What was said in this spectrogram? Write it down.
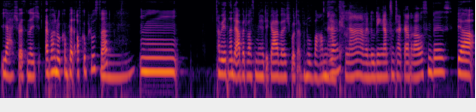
ja, ich weiß nicht, einfach nur komplett aufgeplustert. Mm, aber jetzt an der Arbeit war es mir halt egal, weil ich wollte einfach nur warm Na sein. klar, wenn du den ganzen Tag da draußen bist. Ja,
